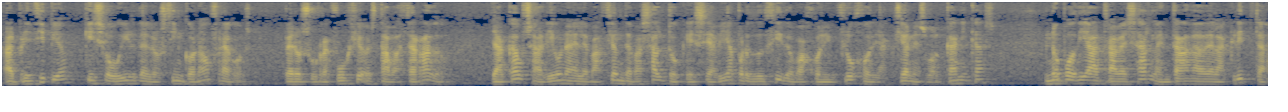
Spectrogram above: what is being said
Al principio quiso huir de los cinco náufragos, pero su refugio estaba cerrado, y a causa de una elevación de basalto que se había producido bajo el influjo de acciones volcánicas, no podía atravesar la entrada de la cripta,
